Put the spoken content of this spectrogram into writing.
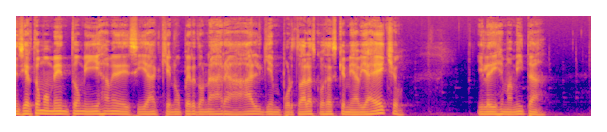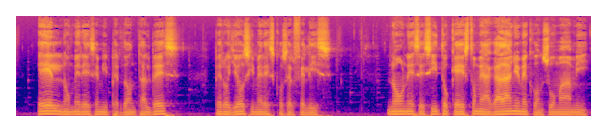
En cierto momento mi hija me decía que no perdonara a alguien por todas las cosas que me había hecho. Y le dije, mamita, él no merece mi perdón tal vez, pero yo sí merezco ser feliz. No necesito que esto me haga daño y me consuma a mí.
